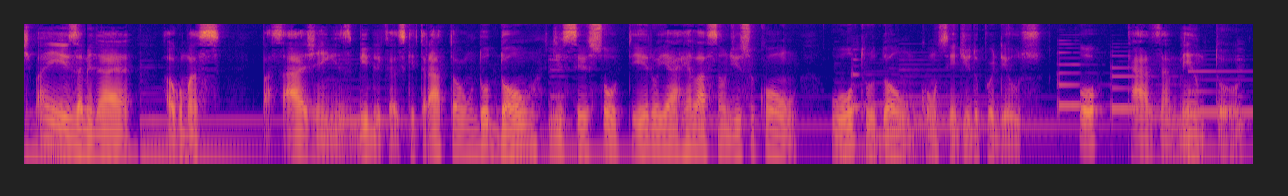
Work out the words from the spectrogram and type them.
gente vai examinar algumas passagens bíblicas que tratam do dom de ser solteiro e a relação disso com o outro dom concedido por Deus, o casamento.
